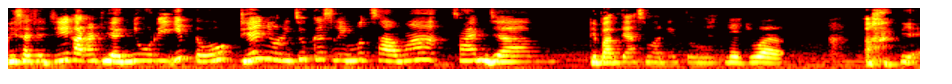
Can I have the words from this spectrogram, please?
bisa jadi karena dia nyuri itu, dia nyuri juga selimut sama keranjang di panti asuhan itu. Dia jual. Iya.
